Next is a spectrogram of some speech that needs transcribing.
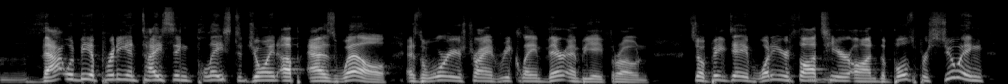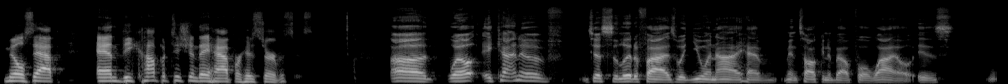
Mhm. that would be a pretty enticing place to join up as well as the Warriors try and reclaim their NBA throne. So, Big Dave, what are your thoughts Mhm. here on the Bulls pursuing Millsap and the competition they have for his services? Uh, well, it kind of just solidifies what you and I have been talking about for a while is the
